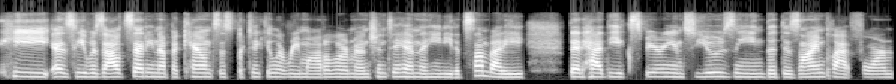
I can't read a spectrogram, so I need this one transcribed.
he as he was out setting up accounts this particular remodeler mentioned to him that he needed somebody that had the experience using the design platform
